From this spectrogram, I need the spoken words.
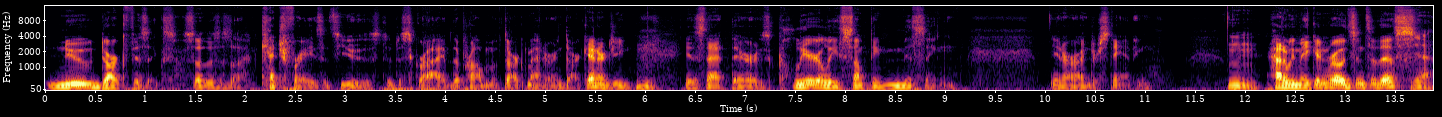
new dark physics. So this is a catchphrase that's used to describe the problem of dark matter and dark energy, is that there's clearly something missing in our understanding. Hmm. How do we make inroads into this? Yeah.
